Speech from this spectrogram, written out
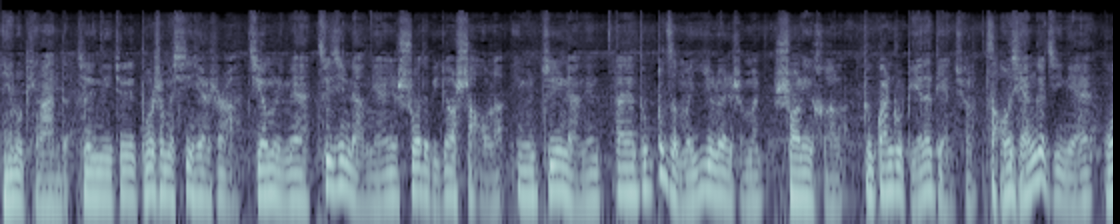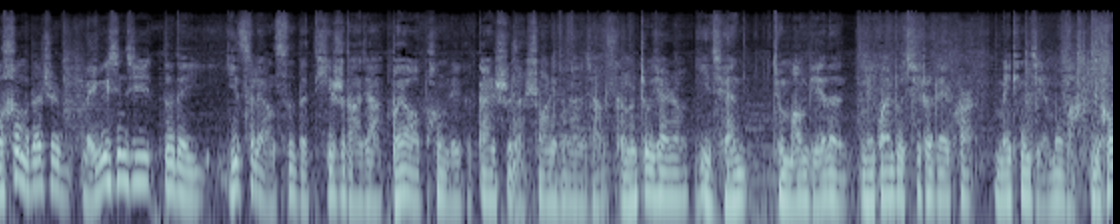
一路平安的。所以你这不是什么新鲜事啊。节目里面最近两年说的比较少了，因为最近两年大家都不怎么议论什么双离合了，都关注别的点去了。早前个几年，我恨不得是每个星期都得一次两次的提示大家不要碰这个干式的双离合变速箱。可能周先生以前就忙别的，没关注汽车这一块，没听节目吧？以后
